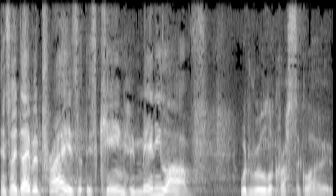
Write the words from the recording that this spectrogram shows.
And so David prays that this king, who many love, would rule across the globe.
